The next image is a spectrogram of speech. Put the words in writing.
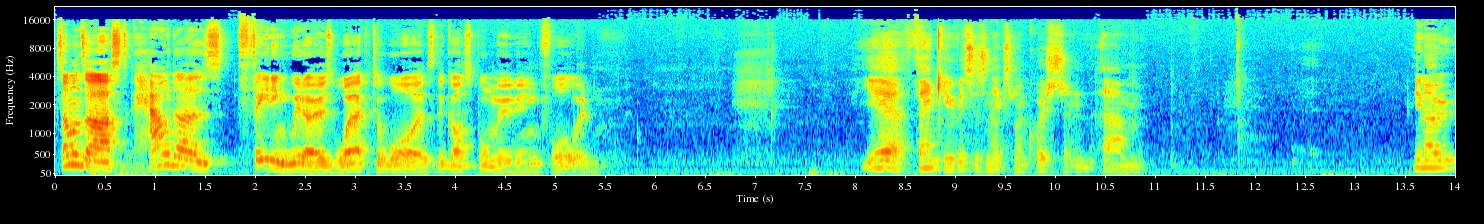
Someone's asked, how does feeding widows work towards the gospel moving forward? Yeah, thank you. This is an excellent question. Um, you know,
